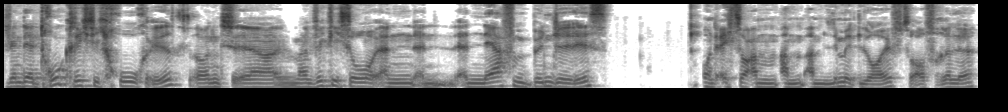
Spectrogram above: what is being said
Wenn der Druck richtig hoch ist und äh, man wirklich so ein, ein, ein Nervenbündel ist und echt so am, am, am Limit läuft, so auf Rille,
